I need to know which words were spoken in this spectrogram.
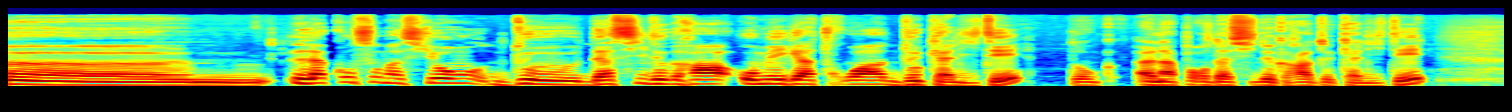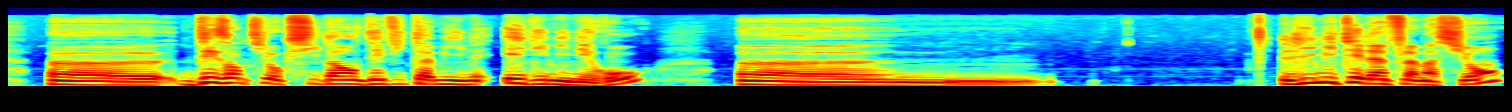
euh, la consommation d'acides gras oméga 3 de qualité, donc un apport d'acides gras de qualité, euh, des antioxydants, des vitamines et des minéraux, euh, limiter l'inflammation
